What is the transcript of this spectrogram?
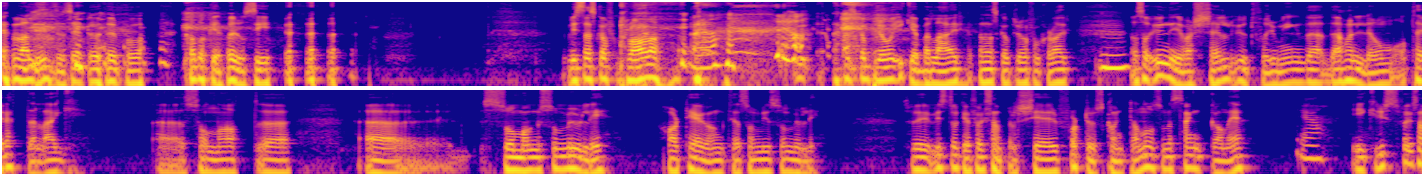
veldig interessert i å høre på hva dere har å si. Hvis jeg skal forklare, da. Jeg skal prøve å ikke belære, men jeg skal prøve å forklare. Altså Universell utforming, det, det handler om å tilrettelegge sånn at eh, eh, så mange som mulig har tilgang til så mye som mulig. Så Hvis dere f.eks. ser fortauskanter nå som er senka ned ja. i kryss f.eks.,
